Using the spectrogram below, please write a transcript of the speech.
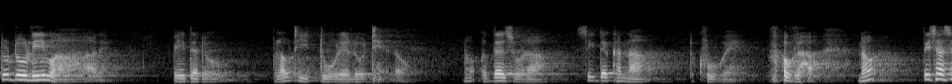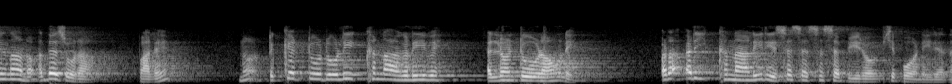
တူတူလေးပါတဲ့ပေးတဲ့တော့ဘယ်လောက်ထိတူတယ်လို့ထင်တော့နော်အသက်ဆိုတာစိတ်တခဏတစ်ခုပဲဟုတ်လားနော်တေချာစဉ်းစားတော့အသက်ဆိုတာဘာလဲနော်တကက်တူတူလေးခဏကလေးပဲအလွန်တူတောင်းတယ်အဲ့ဒါအဲ့ဒီခဏလေးတွေဆက်ဆက်ဆက်ဆက်ပြီးတော့ဖြစ်ပေါ်နေတဲ့သ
